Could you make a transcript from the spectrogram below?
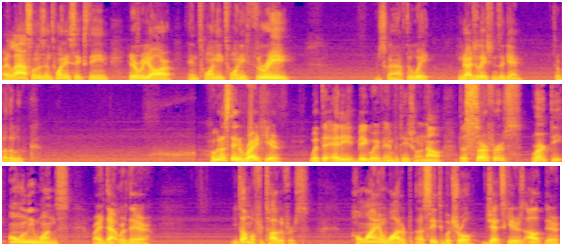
All right, last one is in 2016. Here we are in 2023. I'm just gonna have to wait. Congratulations again to Brother Luke. We're gonna stay right here with the Eddie Big Wave Invitational. Now, the surfers weren't the only ones, right, that were there. You talking about photographers, Hawaiian Water uh, Safety Patrol, jet skiers out there,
